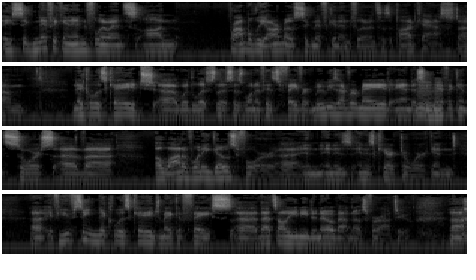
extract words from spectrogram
a significant influence on probably our most significant influence as a podcast. Um, Nicolas Cage uh, would list this as one of his favorite movies ever made and a significant source of uh, a lot of what he goes for uh, in in his in his character work. And uh, if you've seen Nicolas Cage make a face, uh, that's all you need to know about Nosferatu. Uh,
